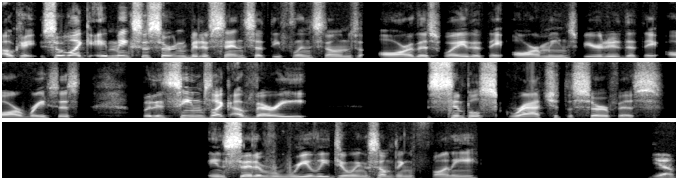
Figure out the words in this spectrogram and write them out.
Okay, so like it makes a certain bit of sense that the Flintstones are this way, that they are mean spirited, that they are racist, but it seems like a very simple scratch at the surface instead of really doing something funny. Yeah.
